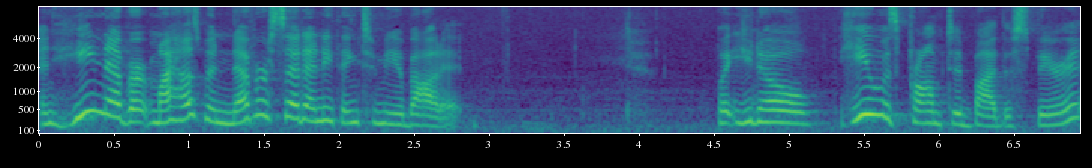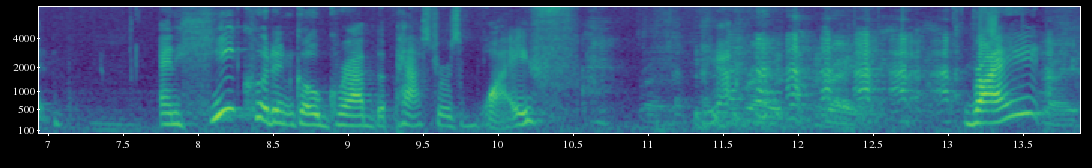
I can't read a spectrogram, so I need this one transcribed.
And he never, my husband never said anything to me about it. But you know, he was prompted by the Spirit, and he couldn't go grab the pastor's wife, Right, right, right? right.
